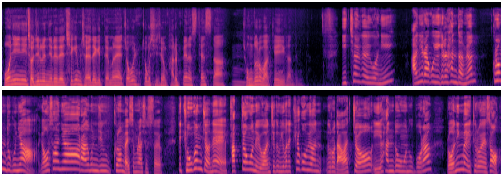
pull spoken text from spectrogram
본인이 저지른 일에 대해 책임져야 되기 때문에 조금씩 조금씩 지금 발을 빼는 스탠스다 정도로밖에 이해가 안 됩니다. 이철규 의원이 아니라고 얘기를 한다면 그럼 누구냐 여사냐라는 지금 그런 말씀을 하셨어요. 근데 조금 전에 박정훈 의원 지금 이번에 최고위원으로 나왔죠. 이 한동훈 후보랑 러닝메이트로 해서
